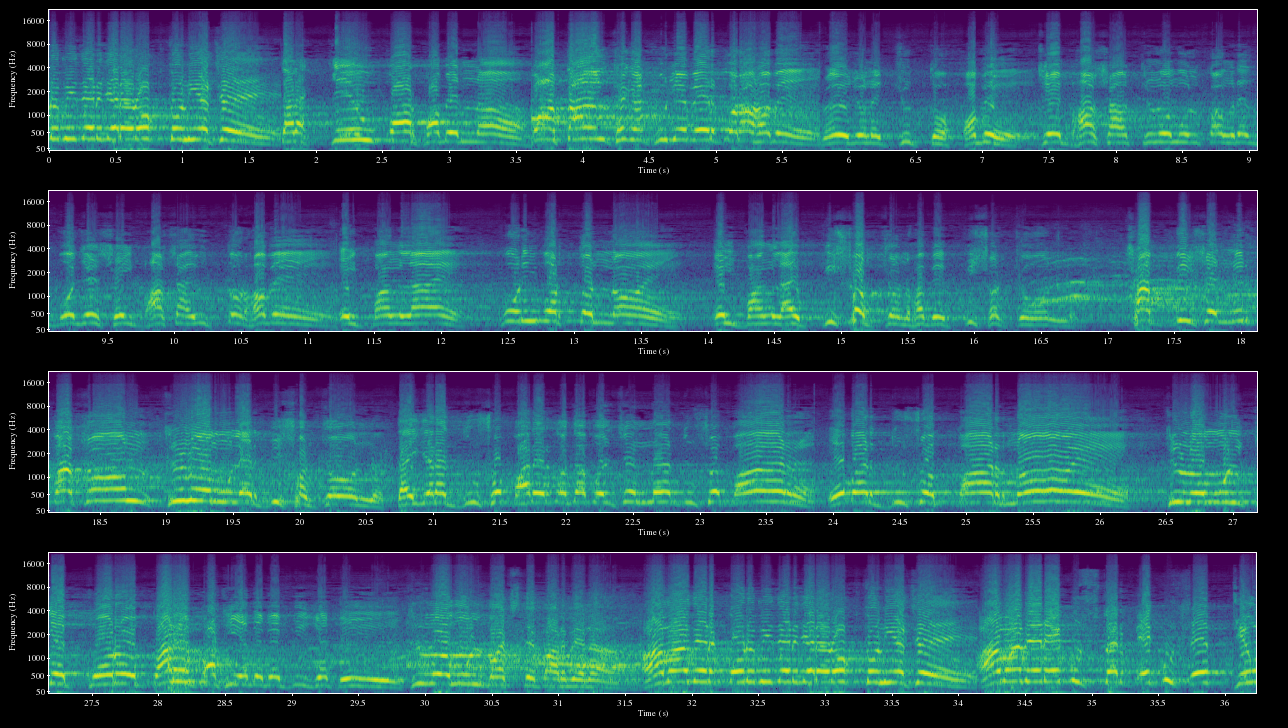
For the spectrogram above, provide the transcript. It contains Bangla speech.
কর্মীদের যারা রক্ত নিয়েছে, তারা কেউ পার পাবেন না। পাতাল থেকে খুঁজে বের করা হবে। প্রয়োজনে যুদ্ধ হবে। যে ভাষা তৃণমূল কংগ্রেস বোঝে, সেই ভাষায় উত্তর হবে। এই বাংলায় পরিবর্তন নয়। এই বাংলায় বিসর্জন হবে বিসর্জন। ছাব্বিশের নির্বাচন তৃণমূলের বিসর্জন। তাই যারা দুশো পারের কথা বলছেন না, দুশো পার। এবার দুশো পার নয়। তৃণমূলকে পর পারে পাঠিয়ে দেবে বিজেপি। তৃণমূল বাঁচতে পারবে না। আমাদের কর্মীদের যারা রক্ত নিয়েছে আমাদের একুশটার একুশে যে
